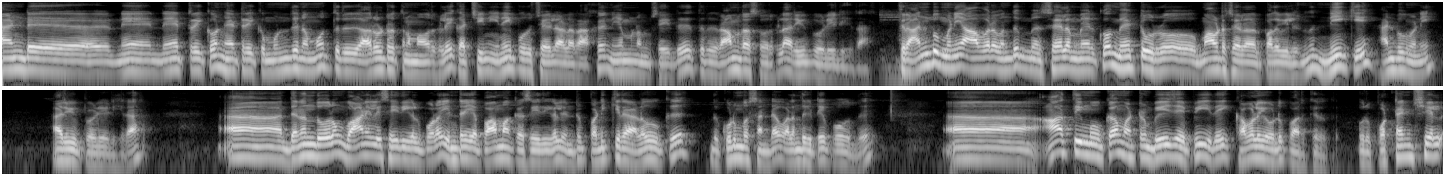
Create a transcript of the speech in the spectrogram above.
அண்டு uh, நே நேற்றைக்கோ நேற்றைக்கு முன்தினமோ திரு அருள்ரத்னம் அவர்களை கட்சியின் இணை பொதுச் செயலாளராக நியமனம் செய்து திரு ராமதாஸ் அவர்கள் அறிவிப்பு வெளியிடுகிறார். திரு அன்புமணி அவரை வந்து சேலம் மேற்கோ மேட்டூரோ மாவட்ட செயலாளர் பதவியிலிருந்து நீக்கி அன்புமணி அறிவிப்பு வெளியிடுகிறார். தினந்தோறும் வானிலை செய்திகள் போல இன்றைய பாமக செய்திகள் என்று படிக்கிற அளவுக்கு இந்த குடும்ப சண்டை வளர்ந்துக்கிட்டே போகுது. அதிமுக மற்றும் பிஜேபி இதை கவலையோடு பார்க்கிறது. ஒரு பொட்டென்ஷியல்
